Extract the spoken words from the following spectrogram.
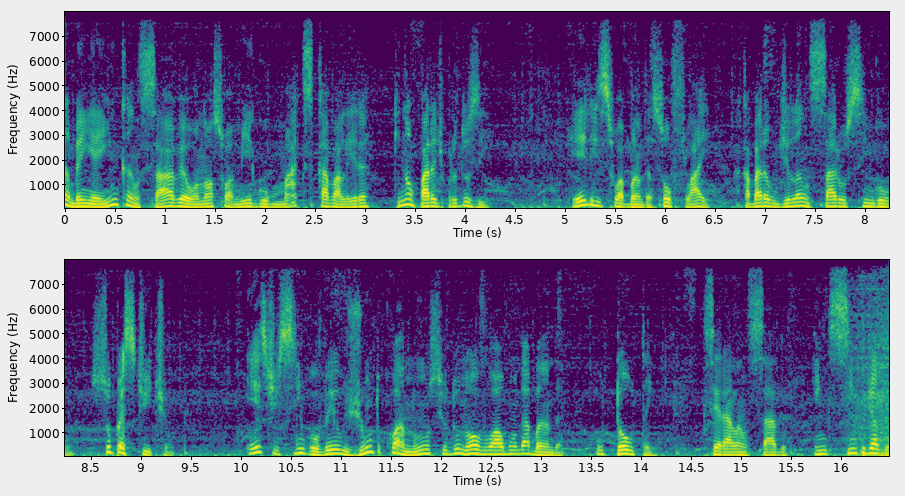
Também é incansável o nosso amigo Max Cavaleira, que não para de produzir. Ele e sua banda Soulfly acabaram de lançar o single Superstition. Este single veio junto com o anúncio do novo álbum da banda, o Totem, que será lançado em 5 de agosto.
